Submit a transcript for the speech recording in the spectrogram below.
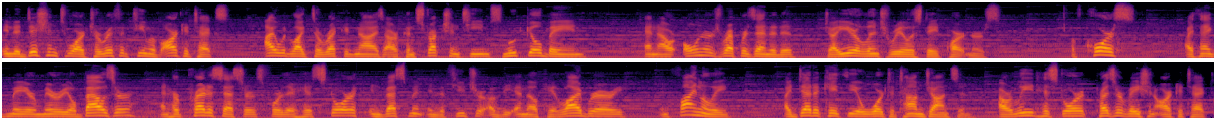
In addition to our terrific team of architects, I would like to recognize our construction team, Smoot Gilbane, and our owner's representative, Jair Lynch Real Estate Partners. Of course, I thank Mayor Muriel Bowser and her predecessors for their historic investment in the future of the MLK Library. And finally, I dedicate the award to Tom Johnson, our lead historic preservation architect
